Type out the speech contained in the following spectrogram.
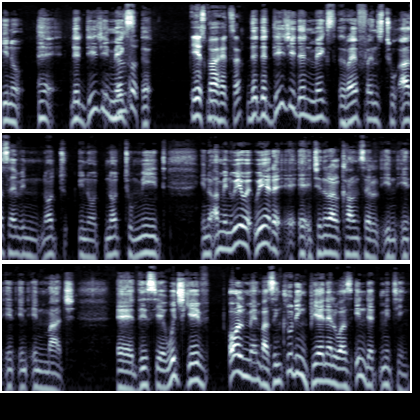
you know, uh, the DG makes. Uh, yes, go ahead, sir. The, the DG then makes reference to us having not, to, you know, not to meet. You know, I mean, we were, we had a, a general council in in in in March uh, this year, which gave all members, including BNL, was in that meeting,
